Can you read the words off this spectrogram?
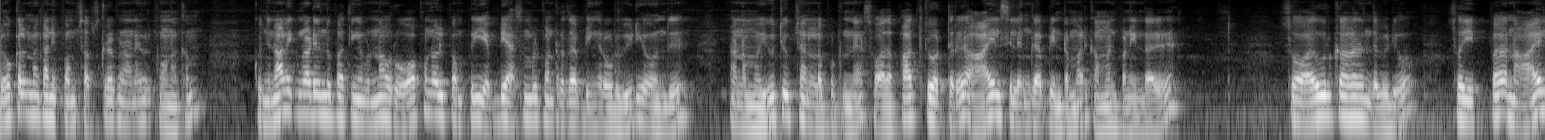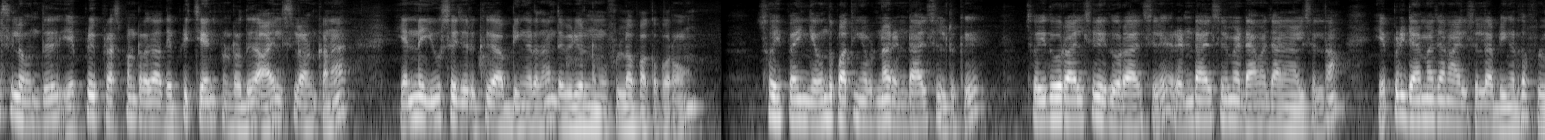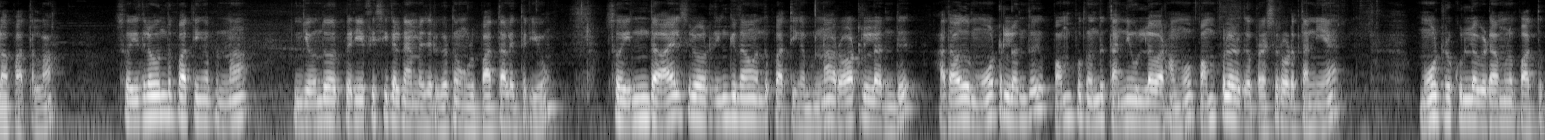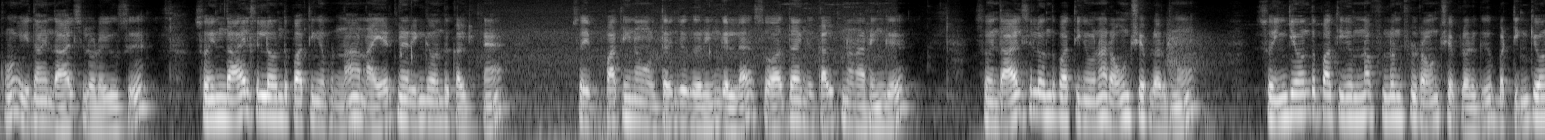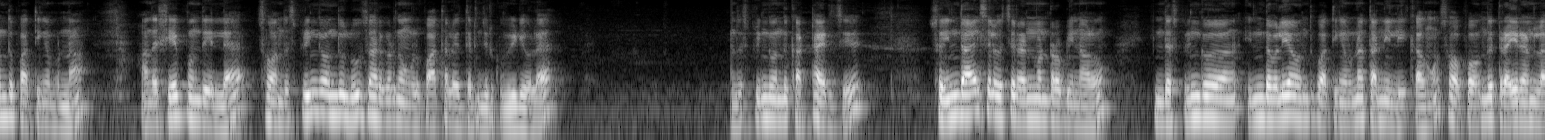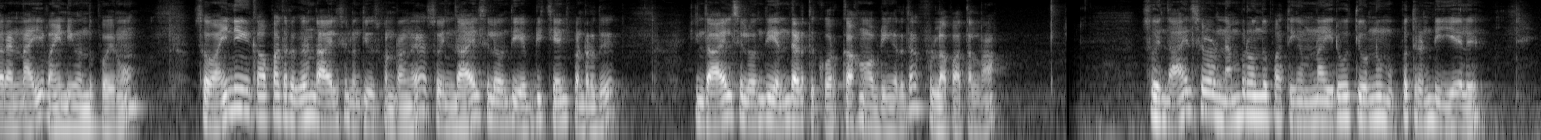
Local mechanic pump subscribe பண்ண அனைவருக்கும் வணக்கம். கொஞ்ச நாளைக்கு முன்னாடி வந்து பார்த்திங்க அப்படின்னா ஒரு ஓப்பன் ஓயில் பம்பு எப்படி அசெம்பிள் பண்ணுறது அப்படிங்கிற ஒரு வீடியோ வந்து நான் நம்ம யூடியூப் சேனலில் போட்டிருந்தேன். ஸோ அதை பார்த்துட்டு ஒருத்தர் ஆயில் சிலுங்க அப்படின்ற மாதிரி கமெண்ட் பண்ணியிருந்தார். ஸோ அதுக்காக தான் இந்த வீடியோ ஸோ இப்போ நான் ஆயில் சில வந்து எப்படி ப்ரெஸ் பண்ணுறது அதை எப்படி சேஞ்ச் பண்ணுறது ஆயில் சீலானுக்கான என்ன யூசேஜ் இருக்குது அப்படிங்கிறதான் இந்த வீடியோவில் நம்ம ஃபுல்லாக பார்க்க போகிறோம் ஸோ இப்போ இங்கே வந்து பார்த்திங்க அப்படின்னா ரெண்டு ஆயில் சில் இருக்குது ஸோ இது ஒரு ஆயில் சீல் இது ஒரு ஆயில் சீல் ரெண்டு ஆயில் சீலுமே டேமேஜ் ஆன ஆயில் சீல் தான். எப்படி டேமேஜ் ஆன ஆயில் சீல் அப்படிங்கிறத ஃபுல்லாக பார்த்துடலாம். ஸோ இதில் வந்து பார்த்திங்க அப்படின்னா இங்கே வந்து ஒரு பெரிய ஃபிசிக்கல் டேமேஜ் இருக்கிறது உங்களுக்கு பார்த்தாலே தெரியும். ஸோ இந்த ஆயில் சீலோட ரிங்கு தான் வந்து பார்த்திங்க அப்படின்னா ரோட்டர்லேருந்து அதாவது மோட்டர்லேருந்து பம்புக்கு வந்து தண்ணி உள்ளே வராமல் பம்பில் இருக்க ப்ரெஷரோட தண்ணியை மோட்டருக்குள்ளே விடாமலும் பார்த்துக்கும். இதுதான் இந்த ஆயில் சீலோட யூஸு ஸோ இந்த ஆயில் சீலில் வந்து பார்த்திங்க அப்படின்னா நான் ஏற்கனவே ரிங்கை வந்து கழட்டிட்டேன். ஸோ இப்போ பார்த்தீங்கன்னா உங்களுக்கு தெரிஞ்சது ரிங் இல்லை. ஸோ அதுதான் இங்கே கழட்டின ரிங்கு ஸோ இந்த ஆயில் சீல் வந்து பார்த்திங்க அப்படின்னா ரவுண்ட் ஷேப்பில் இருக்கணும். ஸோ இங்கே வந்து பார்த்திங்க அப்படின்னா ஃபுல் அண்ட் ஃபுல் ரவுண்ட் ஷேப்பில் இருக்குது பட் இங்கே வந்து பார்த்திங்க அப்படின்னா அந்த ஷேப் வந்து இல்லை. ஸோ அந்த ஸ்ப்ரிங்கை வந்து லூஸாக இருக்கிறது உங்களுக்கு பார்த்தாலே தெரிஞ்சிருக்கும் வீடியோவில் அந்த ஸ்ப்ரிங் வந்து கட் ஆயிடுச்சு ஸோ இந்த ஆயில் சீலை வச்சு ரன் பண்ணுறோம் அப்படின்னாலும் இந்த ஸ்ப்ரிங்கு இந்த வழியாக வந்து பார்த்திங்க அப்படின்னா தண்ணி லீக் ஆகும். ஸோ அப்போ வந்து ட்ரை ரனில் ரன் ஆகி வைண்டிங் வந்து போயிடும் ஸோ வைண்டிங்கை காப்பாற்றுறதுக்கு இந்த ஆயில் சீல் வந்து யூஸ் பண்ணுறாங்க ஸோ இந்த ஆயில் சீலை வந்து எப்படி சேஞ்ச் பண்ணுறது இந்த ஆயில் சீல் வந்து எந்த இடத்துக்கு ஒர்க் ஆகும் அப்படிங்கிறத ஃபுல்லாக பார்த்துடலாம். ஸோ இந்த ஆயில் சீலோட நம்பர் வந்து பார்த்திங்க அப்படின்னா இருபத்தி ஒன்று முப்பத்தி ரெண்டு ஏழு.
